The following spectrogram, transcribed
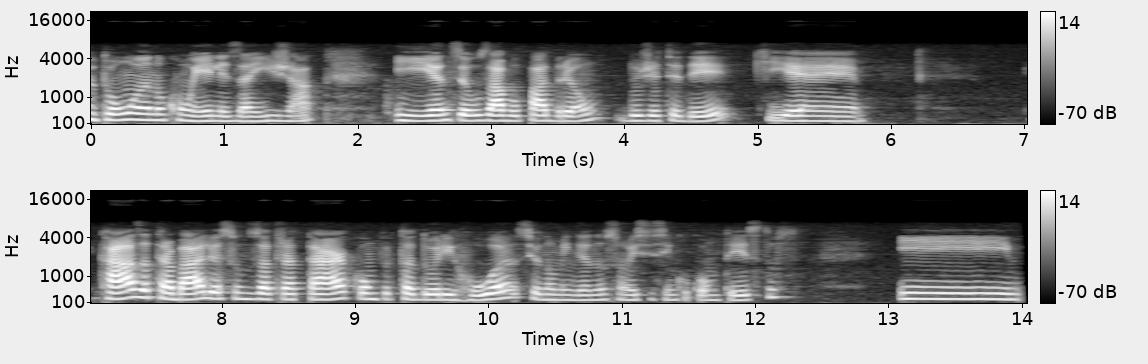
Eu tô um ano com eles aí já. E antes eu usava o padrão do GTD, que é casa, trabalho, assuntos a tratar, computador e rua, se eu não me engano, são esses cinco contextos. E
